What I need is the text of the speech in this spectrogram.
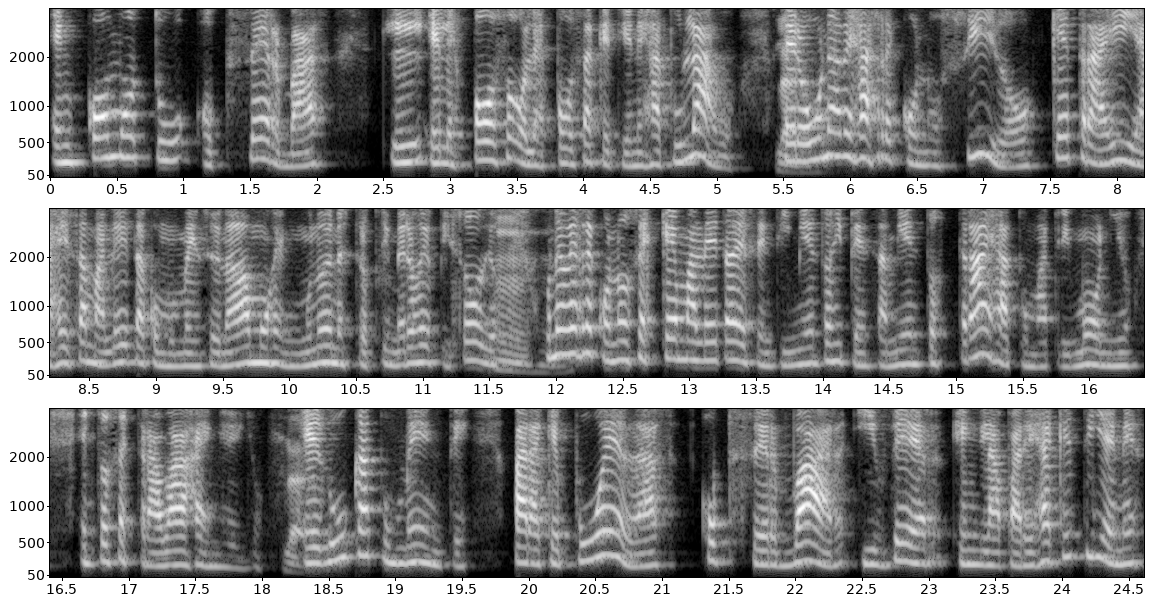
en cómo tú observas el esposo o la esposa que tienes a tu lado. Pero una vez has reconocido que traías esa maleta, como mencionábamos en uno de nuestros primeros episodios, una vez reconoces qué maleta de sentimientos y pensamientos traes a tu matrimonio, entonces trabaja en ello. Educa tu mente para que puedas observar y ver en la pareja que tienes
